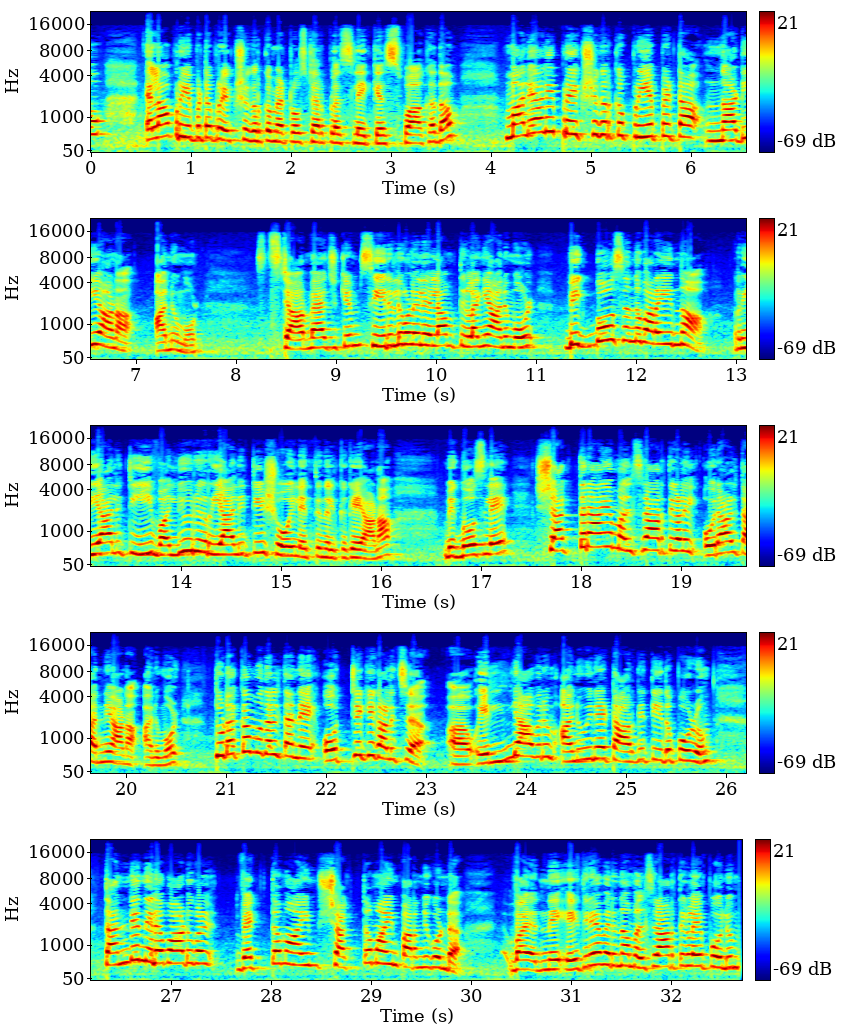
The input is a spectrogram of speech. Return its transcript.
Hello. എല്ലാ പ്രിയപ്പെട്ട പ്രേക്ഷകർക്കും മെട്രോ സ്റ്റാർ പ്ലസിലേക്ക് സ്വാഗതം. മലയാളി പ്രേക്ഷകർക്ക് പ്രിയപ്പെട്ട നടിയാണ് അനുമോൾ. സ്റ്റാർ മാജിക്കും സീരിയലുകളിലെല്ലാം തിളങ്ങിയ അനുമോൾ ബിഗ് ബോസ് എന്ന് പറയുന്ന റിയാലിറ്റി വലിയൊരു റിയാലിറ്റി ഷോയിൽ എത്തി നിൽക്കുകയാണ്. ബിഗ് ബോസിലെ ശക്തരായ മത്സരാർത്ഥികളിൽ ഒരാൾ തന്നെയാണ് അനുമോൾ. തുടക്കം മുതൽ തന്നെ ഒറ്റയ്ക്ക് കളിച്ച് എല്ലാവരും അനുവിനെ ടാർഗറ്റ് ചെയ്തപ്പോഴും തന്റെ നിലപാടുകൾ വ്യക്തമായും ശക്തമായും പറഞ്ഞുകൊണ്ട് എതിരെ വരുന്ന മത്സരാർത്ഥികളെ പോലും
